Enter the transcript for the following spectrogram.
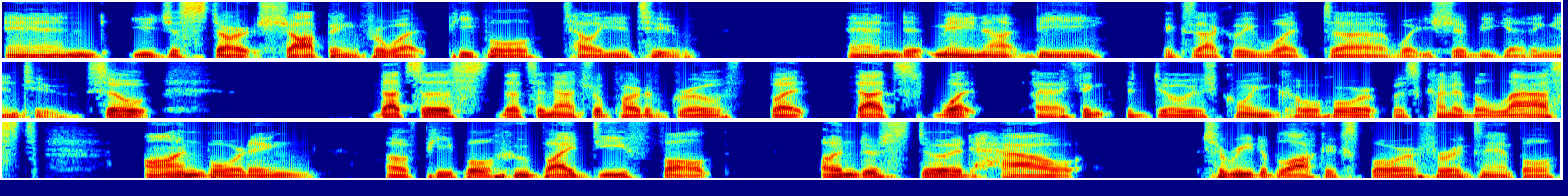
and you just start shopping for what people tell you to and it may not be exactly what uh, what you should be getting into so that's a that's a natural part of growth but that's what i think the dogecoin cohort was kind of the last onboarding of people who by default understood how to read a block explorer for example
